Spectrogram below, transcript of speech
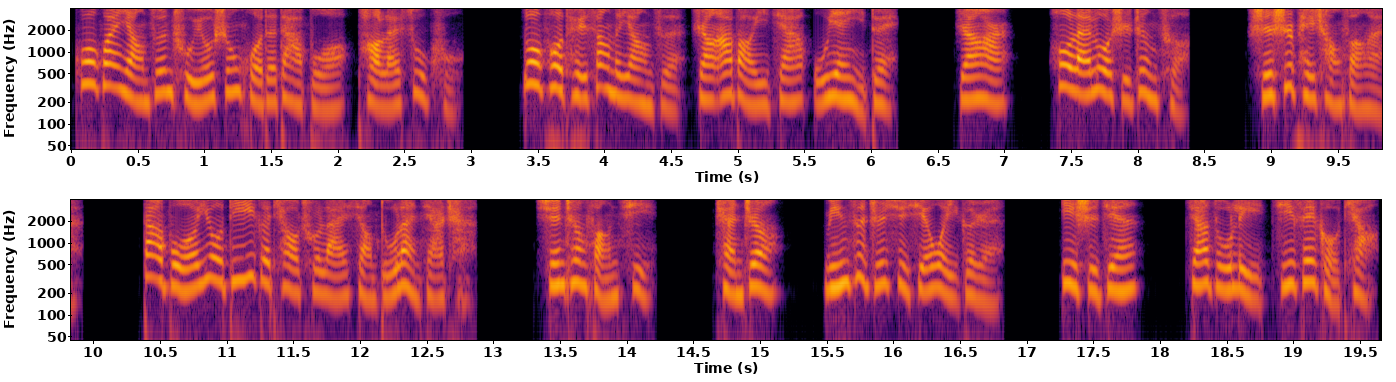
过惯养尊处优生活的大伯跑来诉苦。落魄颓丧的样子让阿宝一家无言以对。然而后来落实政策，实施赔偿方案，大伯又第一个跳出来想独揽家产，宣称房契、产证名字只许写我一个人。一时间家族里鸡飞狗跳，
